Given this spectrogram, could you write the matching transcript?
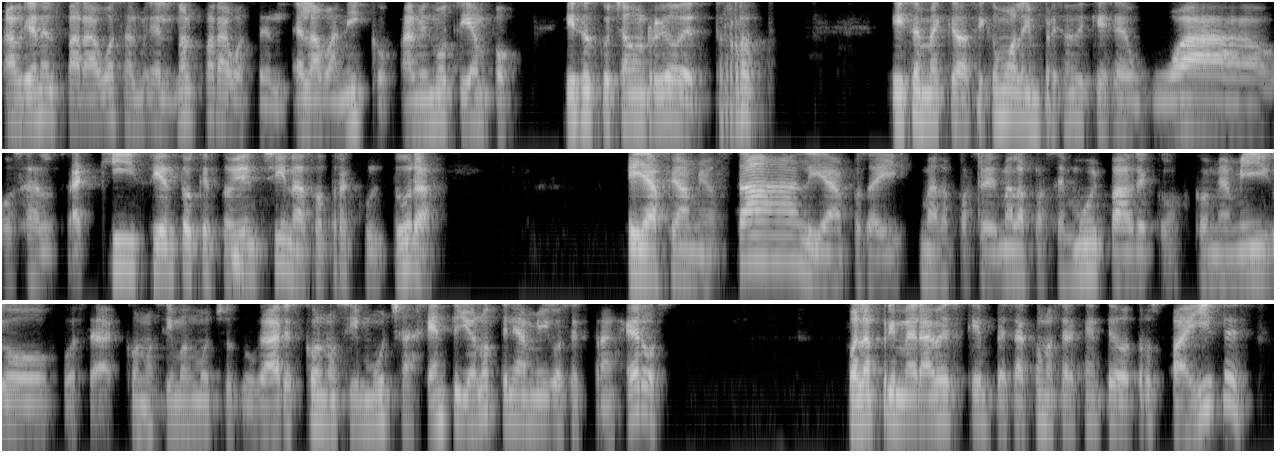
abrían el paraguas, el, no el paraguas, el, el, abanico al mismo tiempo, y se escuchaba un ruido de y se me quedó así como la impresión de que, wow, o sea, aquí siento que estoy en China, es otra cultura. Y ya fui a mi hostal y ya pues ahí me la pasé, me la pasé muy padre con, con mi amigo, o sea, conocimos muchos lugares, conocí mucha gente, yo no tenía amigos extranjeros, fue la primera vez que empecé a conocer gente de otros países.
